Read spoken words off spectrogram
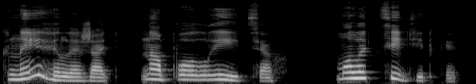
Книги лежать на полицях. Молодці, дітки!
